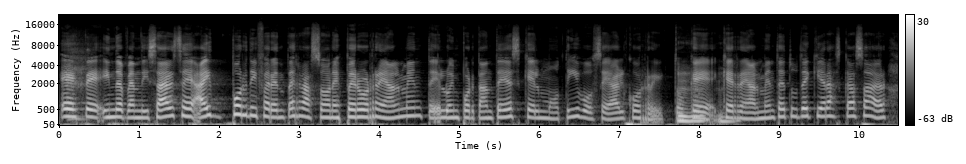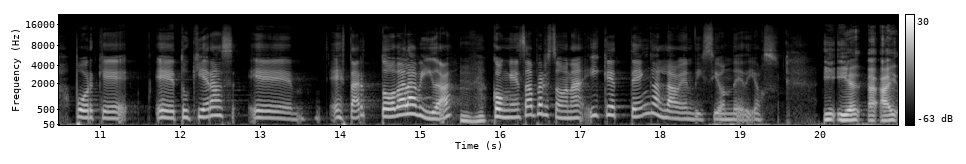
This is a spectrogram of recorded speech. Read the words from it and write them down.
Este, independizarse hay por diferentes razones, pero realmente lo importante es que el motivo sea el correcto, uh -huh, que, uh -huh. que realmente tú te quieras casar porque eh, tú quieras eh, estar toda la vida uh -huh. con esa persona y que tengas la bendición de Dios. Y, y es, hay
